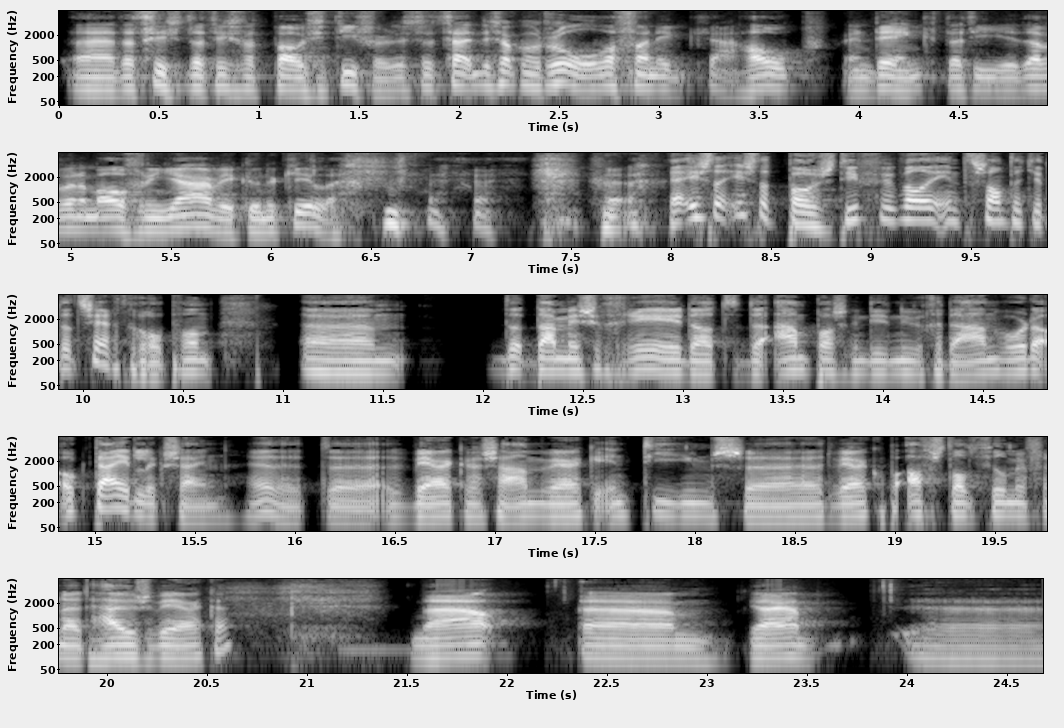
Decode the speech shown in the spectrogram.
uh, dat, is, dat is wat positiever. Dus dat is ook een rol waarvan ik ja, hoop en denk dat, die, dat we hem over een jaar weer kunnen killen. ja, is, dat, is dat positief? Vind ik wel interessant dat je dat zegt, Rob. Want um, daarmee suggereer je dat de aanpassingen die nu gedaan worden ook tijdelijk zijn. Hè? Het, uh, het werken, samenwerken in teams, uh, het werken op afstand, veel meer vanuit huis werken. Nou, Um, ja, uh,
